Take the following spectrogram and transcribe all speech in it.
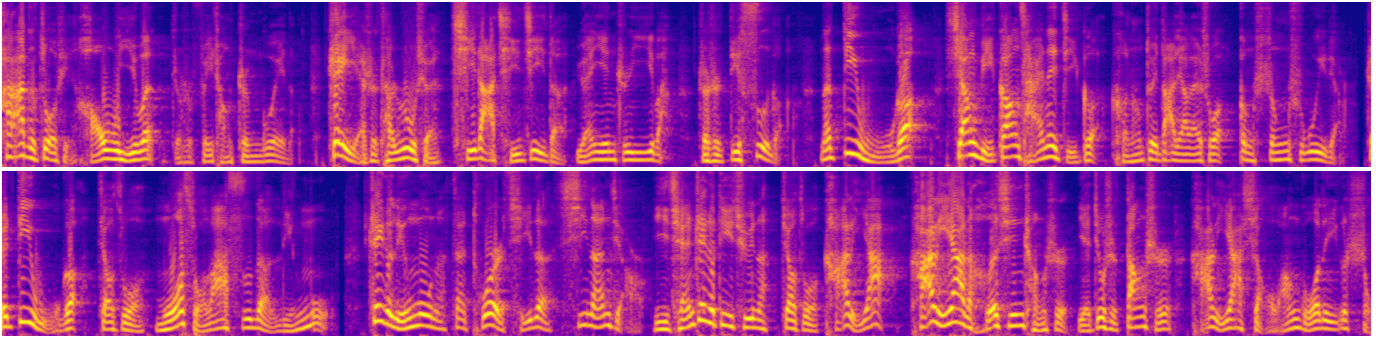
他的作品毫无疑问就是非常珍贵的，这也是他入选七大奇迹的原因之一吧。这是第四个，那第五个，相比刚才那几个，可能对大家来说更生疏一点。这第五个叫做摩索拉斯的陵墓，这个陵墓呢，在土耳其的西南角，以前这个地区呢叫做卡里亚。卡里亚的核心城市，也就是当时卡里亚小王国的一个首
